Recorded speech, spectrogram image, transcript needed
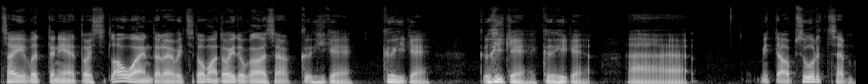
sai võtta nii, et ostsid laua endale, võtsid oma toidu kaasa, kõige, kõige, kõige, kõige äh, mitte absurdsem,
